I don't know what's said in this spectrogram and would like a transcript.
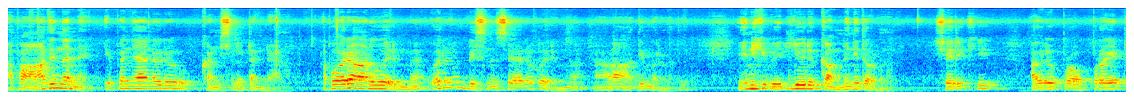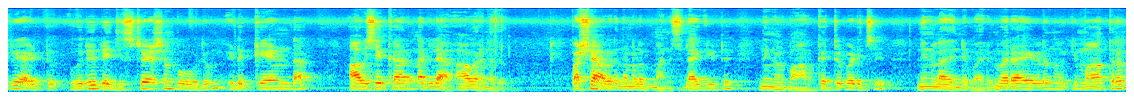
അപ്പോൾ ആദ്യം തന്നെ ഇപ്പം ഞാനൊരു കൺസൾട്ടന്റാണ് അപ്പോൾ ഒരാൾ വരുമ്പോൾ ഒരു ബിസിനസ്സുകാരൻ വരുമ്പോൾ ആൾ ആദ്യം പറയണത് എനിക്ക് വലിയൊരു കമ്പനി തുടങ്ങണം. ശരിക്ക് അവർ പ്രോപ്പറേറ്ററി ആയിട്ട് ഒരു രജിസ്ട്രേഷൻ പോലും എടുക്കേണ്ട ആവശ്യക്കാരനല്ല ആ വരണത് പക്ഷേ അവർ നമ്മൾ മനസ്സിലാക്കിയിട്ട് നിങ്ങൾ മാർക്കറ്റ് പഠിച്ച് നിങ്ങൾ അതിന്റെ വരും വരായകൾ നോക്കി മാത്രം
